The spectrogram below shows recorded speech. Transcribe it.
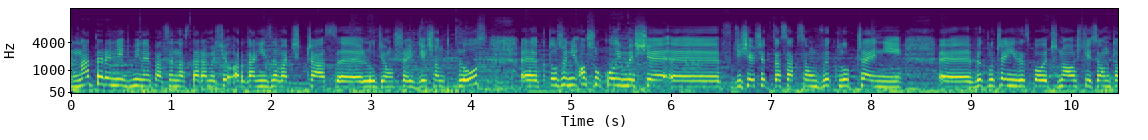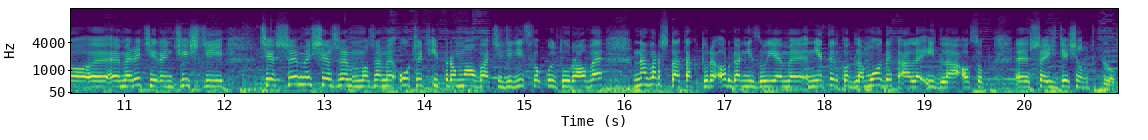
Na terenie gminy Pacyna staramy się organizować czas e, ludziom 60+, plus, e, którzy nie oszukujmy się, e, w dzisiejszych czasach są wykluczeni, wykluczeni ze społeczności, są to emeryci, renciści. Cieszymy się, że możemy uczyć i promować dziedzictwo kulturowe na warsztatach, które organizujemy nie tylko dla młodych, ale i dla osób e, 60+. Plus.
